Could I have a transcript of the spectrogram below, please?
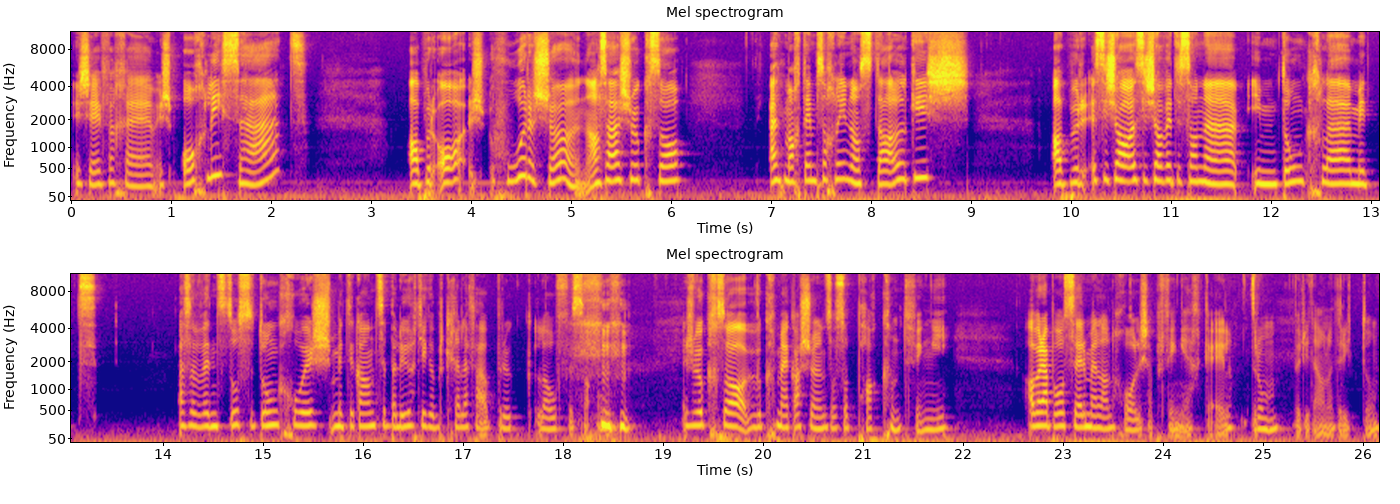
Ist einfach, äh, ist auch ein bisschen sad, aber auch ist schön. Also er ist wirklich so, es macht ihm so ein bisschen nostalgisch, aber es ist auch, es ist auch wieder so eine im Dunkeln mit, also wenn es draussen dunkel ist, mit der ganzen Beleuchtung über die Kellenfeldbrücke laufen so. ist wirklich so, wirklich mega schön, so, so packend, finde ich. Aber eben auch sehr melancholisch, aber finde ich echt geil. Darum würde ich da auch noch drin tun.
